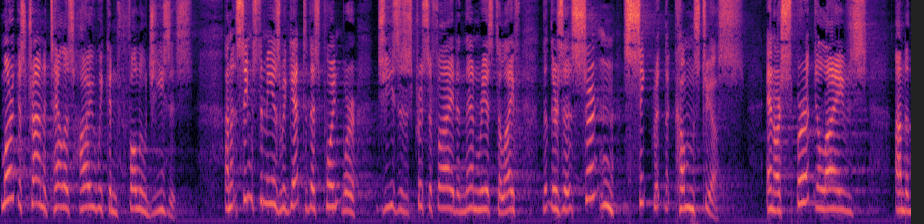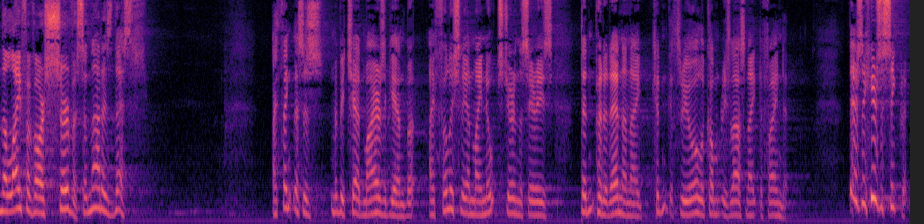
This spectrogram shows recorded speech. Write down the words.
Mark is trying to tell us how we can follow Jesus. And it seems to me as we get to this point where Jesus is crucified and then raised to life, that there's a certain secret that comes to us in our spiritual lives and in the life of our service, and that is this. I think this is maybe Ched Myers again, but I foolishly, in my notes during the series, didn't put it in, and I couldn't get through all the commentaries last night to find it. There's a, here's a secret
